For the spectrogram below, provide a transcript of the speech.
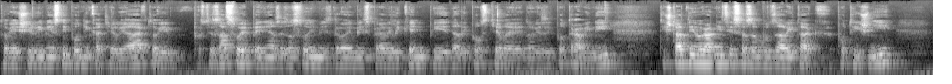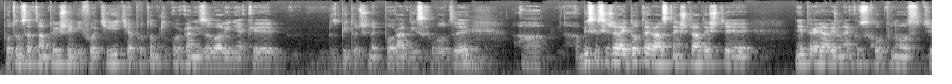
to riešili miestni podnikatelia, ktorí proste za svoje peniaze, so svojimi zdrojmi spravili kempy, dali postele, doviezli potraviny. Tí štátni úradníci sa zobudzali tak po týždni, potom sa tam prišli vyfotiť a potom organizovali nejaké zbytočné porady, schôdze. Mm. A, a myslím si, že aj doteraz ten štát ešte neprejavil nejakú schopnosť e,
